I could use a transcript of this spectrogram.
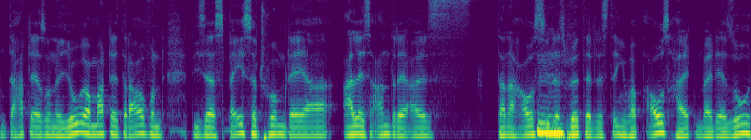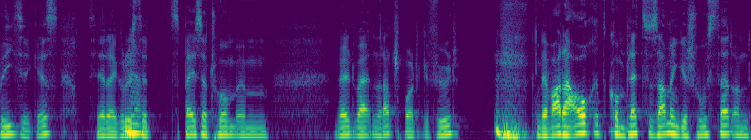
Und da hatte er so eine Yogamatte drauf und dieser Spacer-Turm, der ja alles andere als danach aussieht, mhm. als würde er das Ding überhaupt aushalten, weil der so riesig ist. Das ist ja der größte ja. Spacer-Turm im weltweiten Radsport gefühlt. Der war da auch komplett zusammengeschustert und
